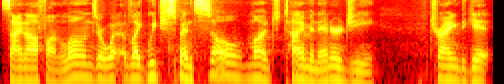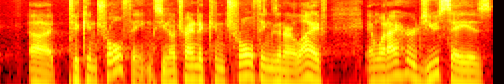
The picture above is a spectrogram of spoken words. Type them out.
sign off on loans or what, like we spend so much time and energy trying to get, uh, to control things, you know, trying to control things in our life. And what I heard you say is,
